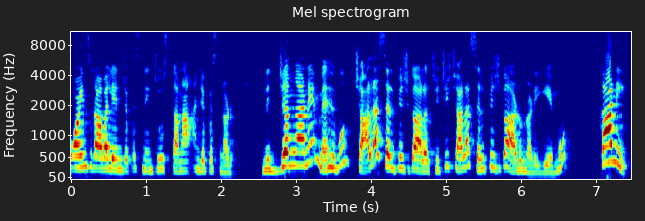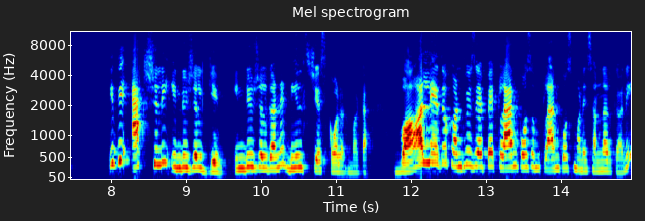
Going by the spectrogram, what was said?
పాయింట్స్ రావాలి అని చెప్పేసి నేను చూస్తానా అని చెప్పేస్తున్నాడు నిజంగానే మెహబూబ్ చాలా సెల్ఫిష్గా ఆలోచించి చాలా సెల్ఫిష్గా ఆడున్నాడు ఈ గేమ్. కానీ ఇది యాక్చువల్లీ ఇండివిజువల్ గేమ్ ఇండివిజువల్గానే డీల్స్ చేసుకోవాలన్నమాట. వాళ్ళు ఏదో కన్ఫ్యూజ్ అయిపోయి క్లాన్ కోసం క్లాన్ కోసం అనేసి అన్నారు కానీ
